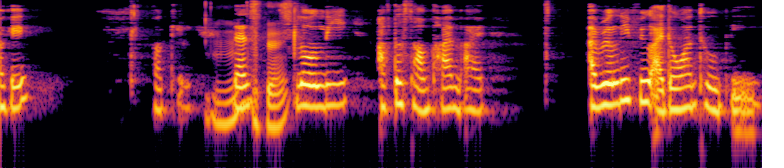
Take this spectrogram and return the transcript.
Okay. Okay. Mhm, Then okay. slowly after some time I I really feel I don't want to be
